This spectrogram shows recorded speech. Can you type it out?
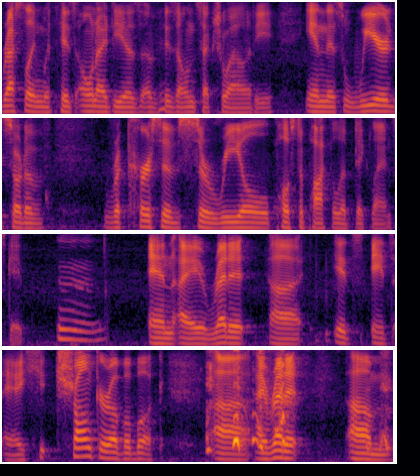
wrestling with his own ideas of his own sexuality in this weird sort of recursive, surreal, post-apocalyptic landscape and I read it. Uh, it's it's a hu- chunker of a book. Uh, I read it. Um,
